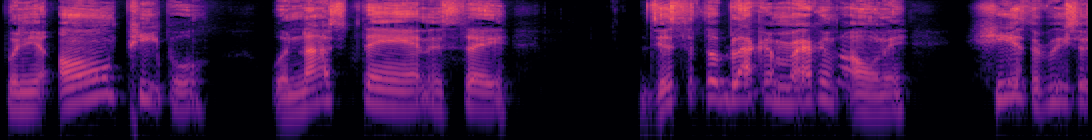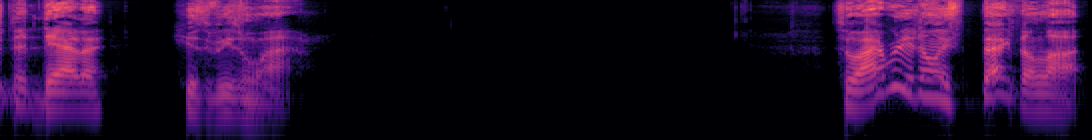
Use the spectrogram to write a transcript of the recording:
When your own people will not stand and say, this is for black Americans only, here's the research and the data, here's the reason why. So I really don't expect a lot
